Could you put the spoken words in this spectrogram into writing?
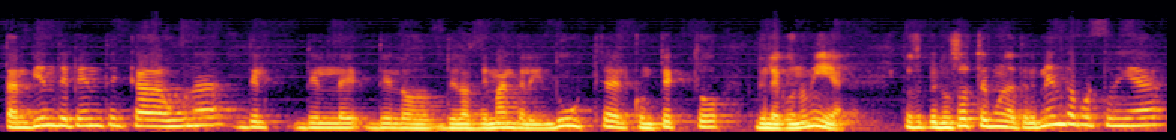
también dependen cada una de, las demandas de la industria, del contexto de la economía. Entonces, pero nosotros tenemos una tremenda oportunidad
